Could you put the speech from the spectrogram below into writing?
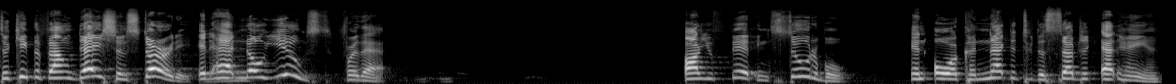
to keep the foundation sturdy. It mm-hmm. had no use for that. Are you fitting, suitable, and or connected to the subject at hand?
